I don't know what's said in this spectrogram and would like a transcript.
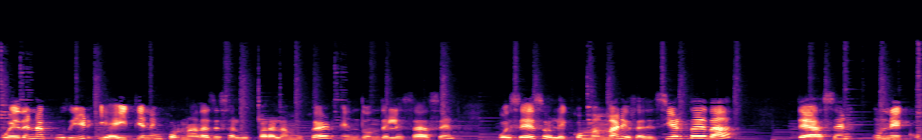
pueden acudir y ahí tienen jornadas de salud para la mujer en donde les hacen pues eso, el eco mamario, o sea, de cierta edad te hacen un eco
